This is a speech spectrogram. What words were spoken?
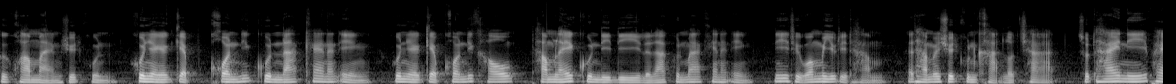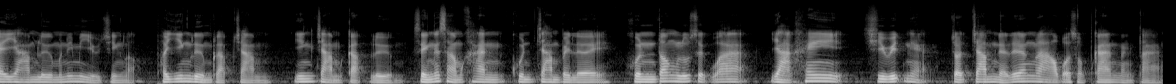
คือความหมายของชีวิตคุณ คุณอยากจะเก็บคนที่คุณรักแค่นั้นเอง คุณอยากจะเก็บคนที่เขาทำอะไรให้คุณดีๆ หรือรักคุณมากแค่นั้นเอง นี่ถือว่าไม่ยุติธรรม และทำให้ชีวิตคุณขาดรสชาติ สุดท้ายนี้พยายามลืมมันไม่มีอยู่จริงหรอก เพราะยิ่งลืมกลับจำยิ่งจำกลับลืม สิ่งที่สำคัญคุณจำไปเลย คุณต้องรู้สึกว่าอยากให้ชีวิตเนี่ย จดจำในเรื่องราวประสบการณ์ต่าง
